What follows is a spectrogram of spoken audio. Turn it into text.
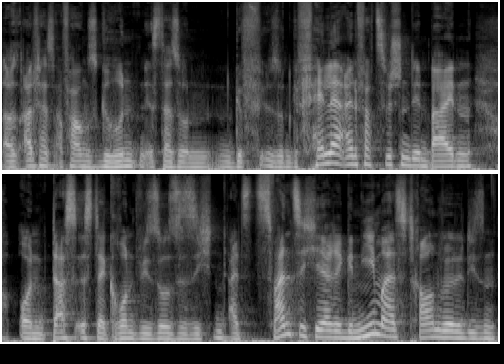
aus Alterserfahrungsgründen ist da so ein, so ein Gefälle einfach zwischen den beiden. Und das ist der Grund, wieso sie sich als 20-Jährige niemals trauen würde, diesen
